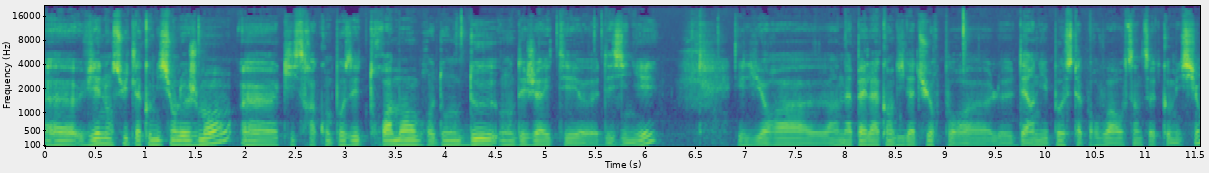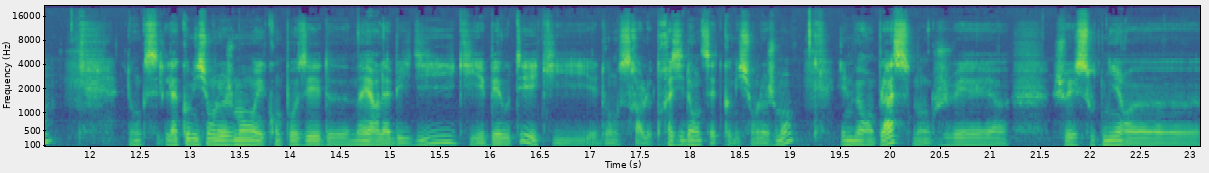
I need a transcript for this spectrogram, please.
Euh, viennent ensuite la commission logement, euh, qui sera composée de trois membres, dont deux ont déjà été euh, désignés. Il y aura un appel à candidature pour le dernier poste à pourvoir au sein de cette commission. Donc la commission logement est composée de Maher Labidi, qui est BOT et qui donc sera le président de cette commission logement. Il me remplace, donc je vais, euh, je vais le soutenir euh,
